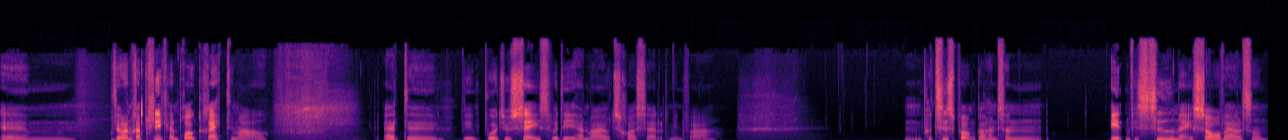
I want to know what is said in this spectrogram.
Øhm, det var en replik, han brugte rigtig meget. At øh, vi burde jo ses, fordi han var jo trods alt min far på et tidspunkt går han sådan ind ved siden af i soveværelset.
